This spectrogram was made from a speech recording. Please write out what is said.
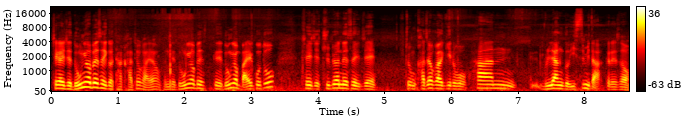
제가 이제 농협에서 이거 다 가져가요. 근데 농협에 그 농협 말고도 제 이제 주변에서 이제 좀 가져가기로 한 물량도 있습니다. 그래서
